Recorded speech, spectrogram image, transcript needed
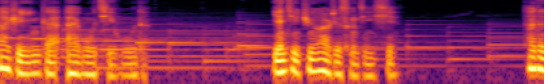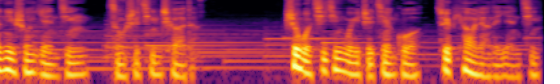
爱是应该爱屋及乌的。岩井俊二就曾经写，他的那双眼睛总是清澈的，是我迄今为止见过最漂亮的眼睛。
